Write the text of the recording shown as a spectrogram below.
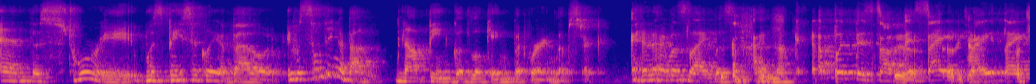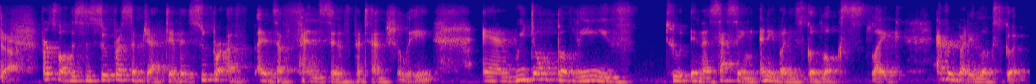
And the story was basically about, it was something about not being good looking, but wearing lipstick. And I was like, listen, I'm not going to put this on yeah. my site, okay. right? Like, okay. first of all, this is super subjective. It's super, it's offensive potentially. And we don't believe to in assessing anybody's good looks. Like everybody looks good.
